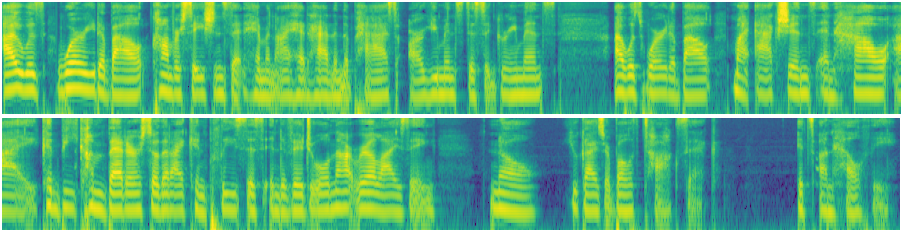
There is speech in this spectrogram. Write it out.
I was worried about conversations that him and I had had in the past, arguments, disagreements. I was worried about my actions and how I could become better so that I can please this individual, not realizing, no, you guys are both toxic. It's unhealthy.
